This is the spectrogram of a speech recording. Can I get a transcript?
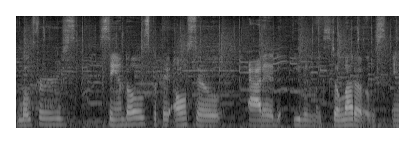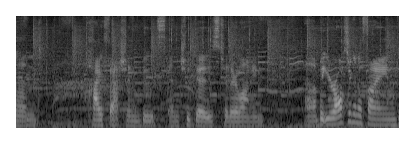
loafers, sandals, but they also added even like stilettos and high fashion boots and chukkas to their line. Uh, but you're also going to find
